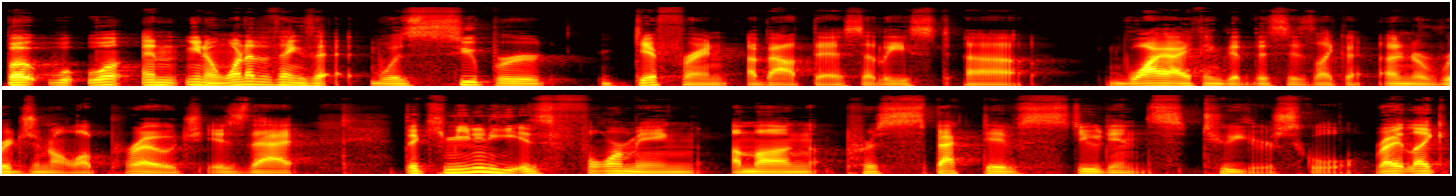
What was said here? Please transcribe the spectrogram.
But well, and you know, one of the things that was super different about this, at least uh, why I think that this is like an original approach, is that the community is forming among prospective students to your school, right? Like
